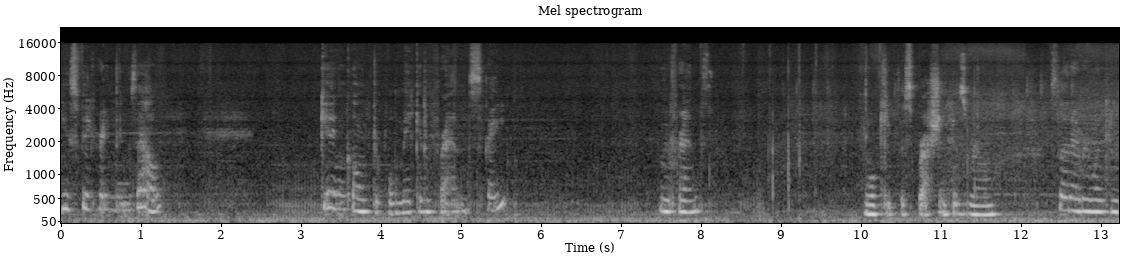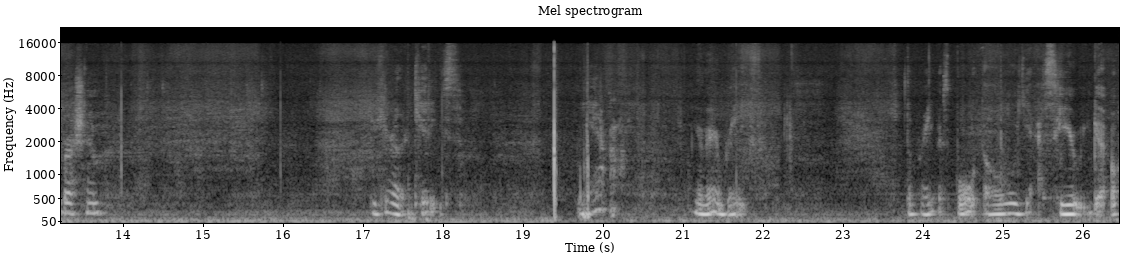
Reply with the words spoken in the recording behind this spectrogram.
he's figuring things out. Getting comfortable, making friends, right? New friends. We'll keep this brush in his room so that everyone can brush him. You hear other kitties. Yeah, you're very brave. The bravest boy. Oh, yes, here we go.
